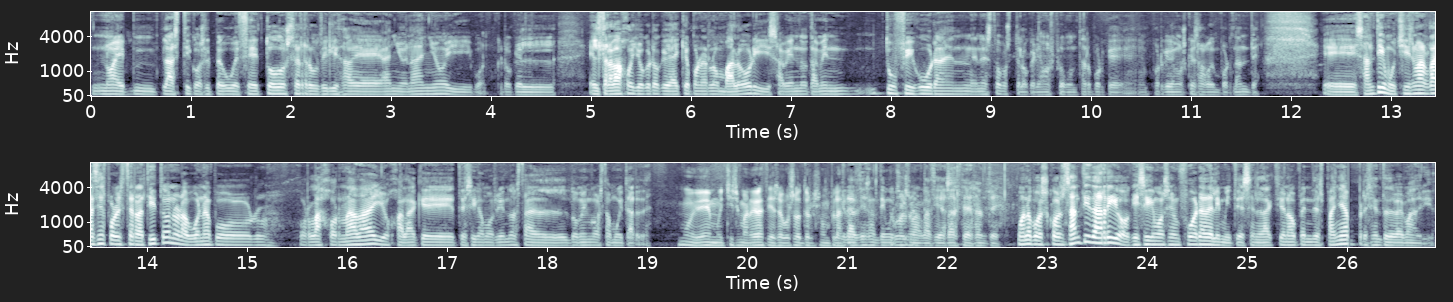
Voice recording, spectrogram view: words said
no hay plásticos, el PVC, todo se reutiliza de año en año y bueno, creo que el, el trabajo yo creo que hay que ponerlo en valor y sabiendo también tu figura en, en esto, pues te lo queríamos preguntar porque, porque vemos que es algo importante. Santi, muchísimas gracias por este ratito, enhorabuena por, por la jornada y ojalá que te sigamos viendo hasta el domingo, hasta muy tarde. Muy bien, muchísimas gracias a vosotros, un placer. Gracias, Santi, muchísimas gracias. Gracias, Santi. Bueno, pues con Santi Darrío, aquí seguimos en Fuera de Límites, en la Acción Open de España, presidente de Madrid.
